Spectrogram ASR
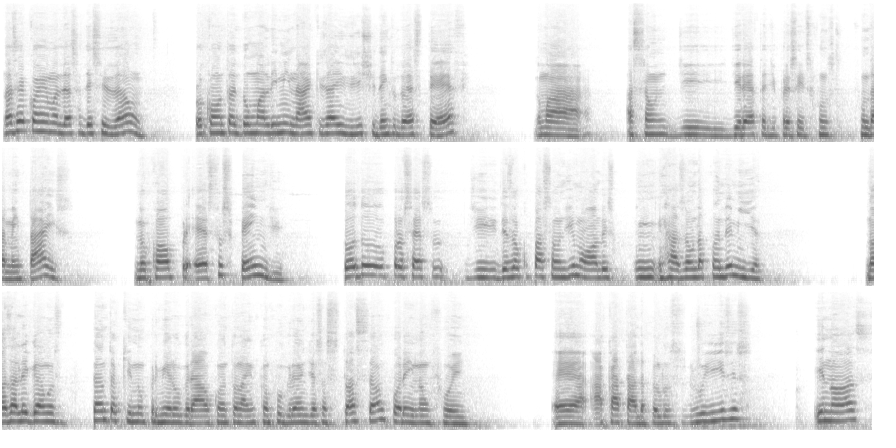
Nós recorremos dessa decisão por conta de uma liminar que já existe dentro do STF, numa ação de, direta de preceitos fundamentais, no qual é, suspende todo o processo de desocupação de imóveis em razão da pandemia. Nós alegamos tanto aqui no primeiro grau quanto lá em Campo Grande essa situação, porém não foi é, acatada pelos juízes. E nós,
